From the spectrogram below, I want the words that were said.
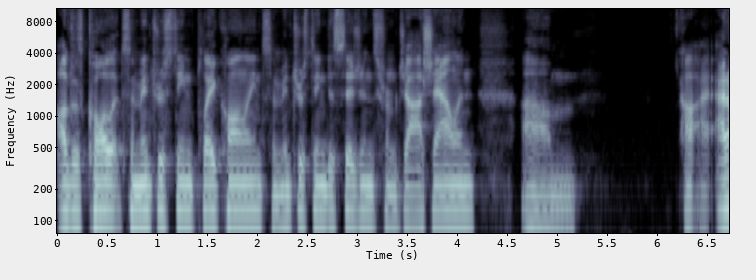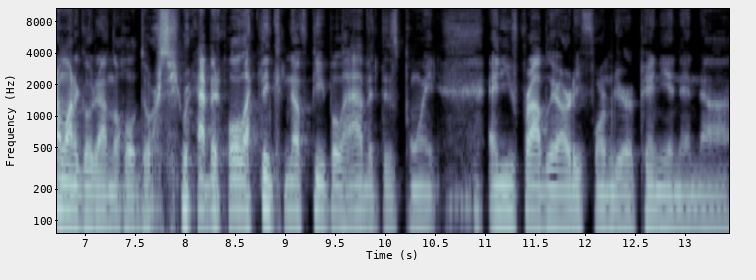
I'll just call it some interesting play calling, some interesting decisions from Josh Allen. Um, I, I, don't want to go down the whole Dorsey rabbit hole. I think enough people have at this point, and you've probably already formed your opinion. And uh,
